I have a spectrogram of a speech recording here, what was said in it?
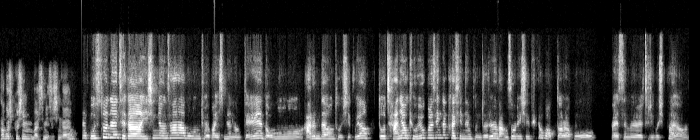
하고 싶으신 말씀 있으신가요? 네, 보스턴은 제가 20년 살아본 결과 20년 넘게 너무 아름다운 도시고요. 또 자녀 교육을 생각하시는 분들은 망설이실 필요가 없다라고 말씀을 드리고 싶어요.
